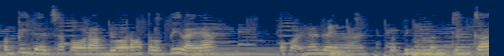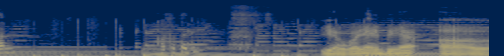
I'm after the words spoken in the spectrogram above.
lebih dari satu orang dua orang atau lebih lah ya. Pokoknya dengan lebih mementingkan apa tadi? Iya pokoknya intinya eh,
